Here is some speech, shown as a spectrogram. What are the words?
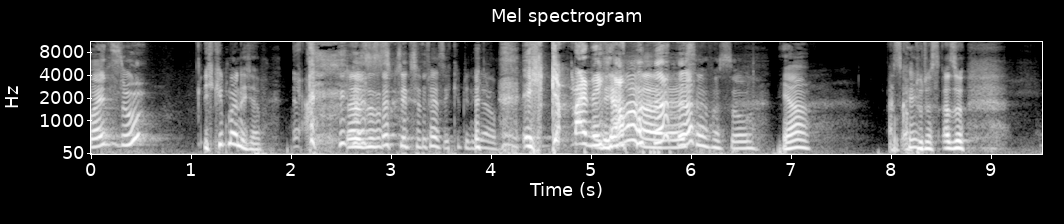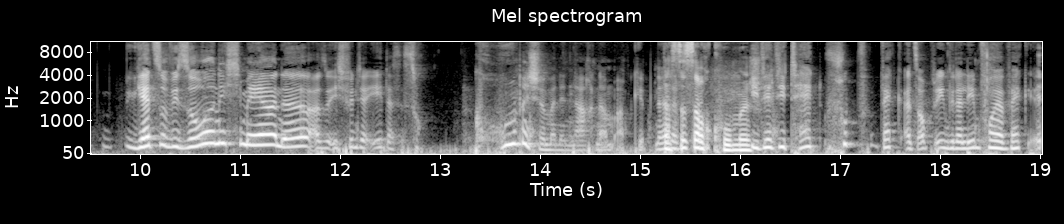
Meinst du? Ich gebe mal nicht ab. Das steht schon fest, ich gebe dir nicht ab. Ich geb mal nicht Ja, ab. das ist einfach so. Ja. Als Okay. ob du das, also jetzt sowieso nicht mehr, ne? Also ich finde ja eh, das ist so komisch, wenn man den Nachnamen abgibt, ne? Das, ist auch komisch. Identität schupf, weg, als ob irgendwie dein Leben vorher weg ist.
